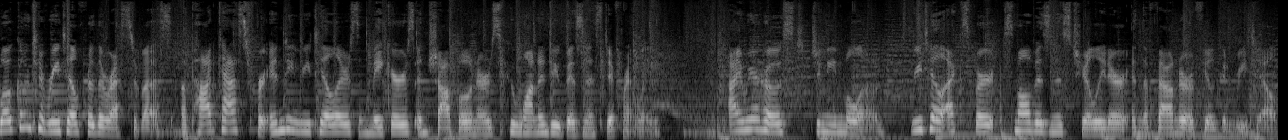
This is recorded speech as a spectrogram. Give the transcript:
Welcome to Retail for the Rest of Us, a podcast for indie retailers, makers, and shop owners who want to do business differently. I'm your host, Janine Malone, retail expert, small business cheerleader, and the founder of Feel Good Retail.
